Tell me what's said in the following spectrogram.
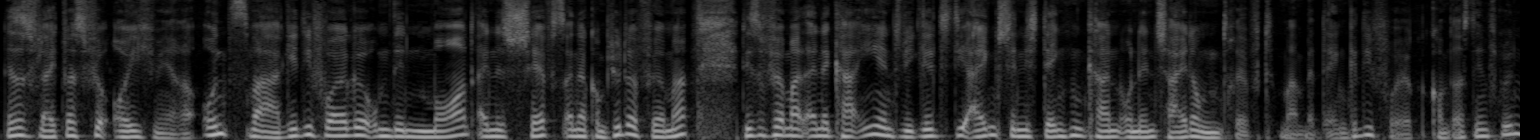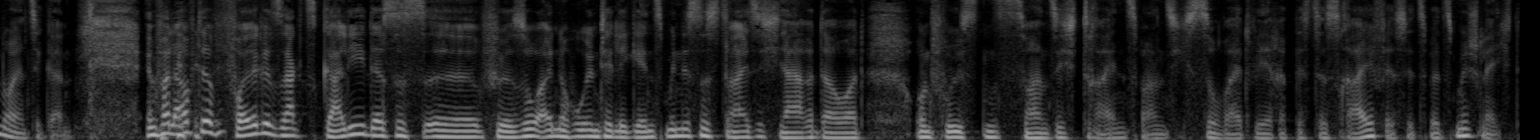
dass es vielleicht was für euch wäre. Und zwar geht die Folge um den Mord eines Chefs einer Computerfirma. Diese Firma hat eine KI entwickelt, die eigenständig denken kann und Entscheidungen trifft. Man bedenke, die Folge kommt aus den frühen 90ern. Im Verlauf der Folge sagt Scully, dass es äh, für so eine hohe Intelligenz mindestens 30 Jahre dauert und frühestens 2023 soweit wäre, bis das reif ist. Jetzt wird's mir schlecht.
